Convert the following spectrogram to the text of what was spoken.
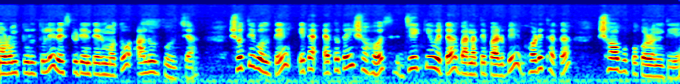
নরম তুলতুলে রেস্টুরেন্টের মতো আলুর কুলচা। সত্যি বলতে, এটা এতটাই সহজ যে কেউ এটা বানাতে পারবে ঘরে থাকা সব উপকরণ দিয়ে।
